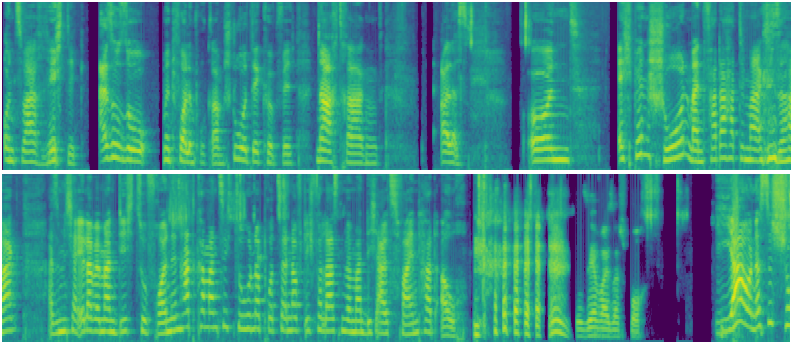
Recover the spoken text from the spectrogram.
Und zwar richtig. Also so mit vollem Programm. Stur, dickköpfig, nachtragend, alles. Und ich bin schon, mein Vater hatte mal gesagt, also Michaela, wenn man dich zur Freundin hat, kann man sich zu 100% auf dich verlassen. Wenn man dich als Feind hat, auch. Sehr weiser Spruch. Ja, und es ist schon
